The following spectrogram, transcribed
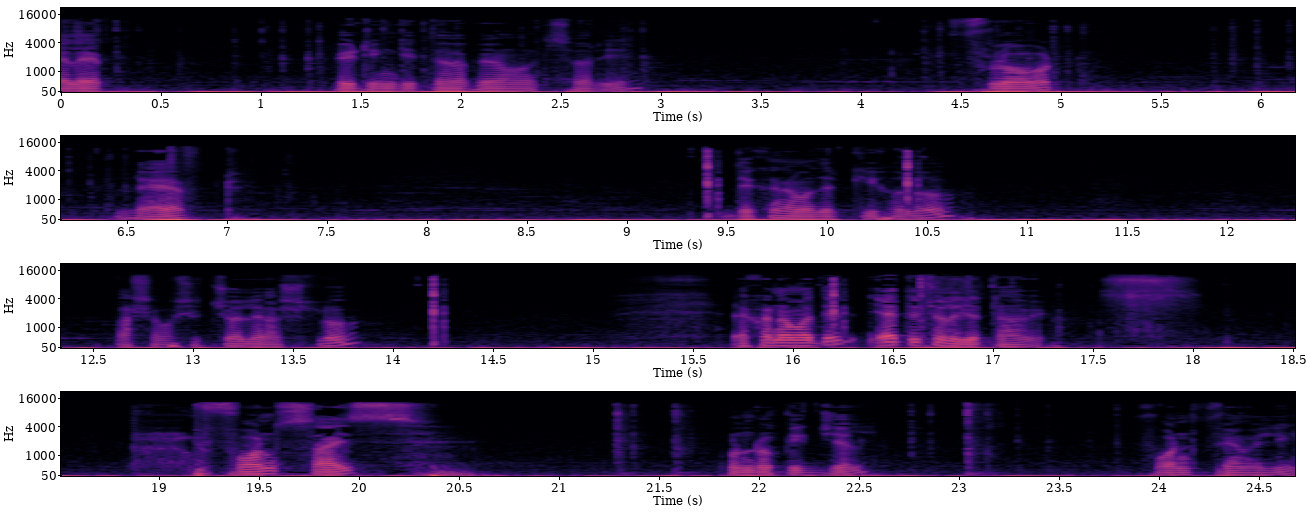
এলআই পেডিং দিতে হবে আমার সরি ফ্লোট লেফট। দেখেন আমাদের কি হলো। পাশাপাশি চলে আসলো। এখন আমাদের এতে চলে যেতে হবে। ফন্ট সাইজ পনেরো pixel, font family,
